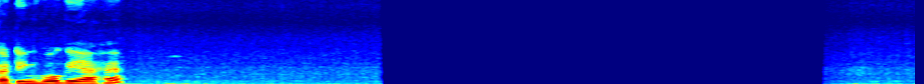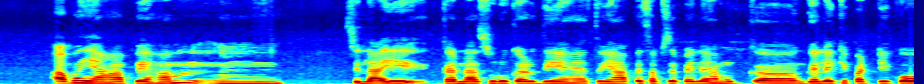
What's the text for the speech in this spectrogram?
कटिंग हो गया है। अब यहाँ पे हम सिलाई करना शुरू कर दिए हैं। तो यहाँ पे सबसे पहले हम गले की पट्टी को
